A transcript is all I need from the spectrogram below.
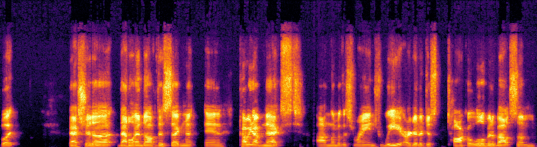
but that should uh that'll end off this segment. And coming up next on Limitless Range, we are going to just talk a little bit about some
